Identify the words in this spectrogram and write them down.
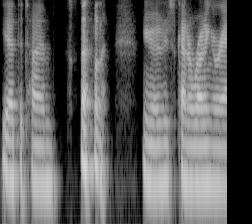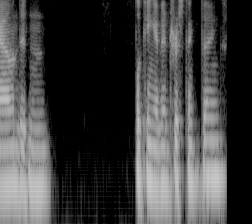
yeah, at the time, I don't know, you know, just kind of running around and looking at interesting things.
